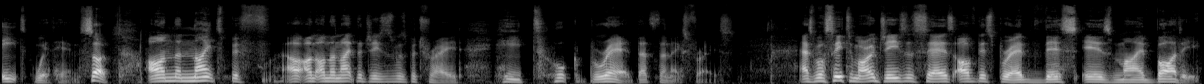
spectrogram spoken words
eat with Him. So, on the night bef- on, on the night that Jesus was betrayed, He took bread. That's the next phrase. As we'll see tomorrow, Jesus says of this bread, "This is my body."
